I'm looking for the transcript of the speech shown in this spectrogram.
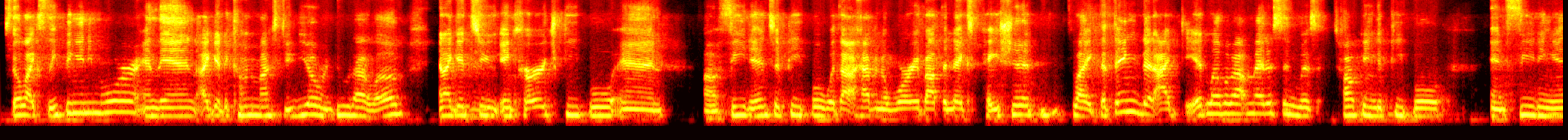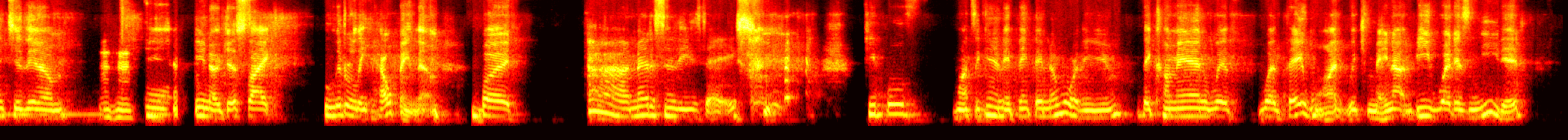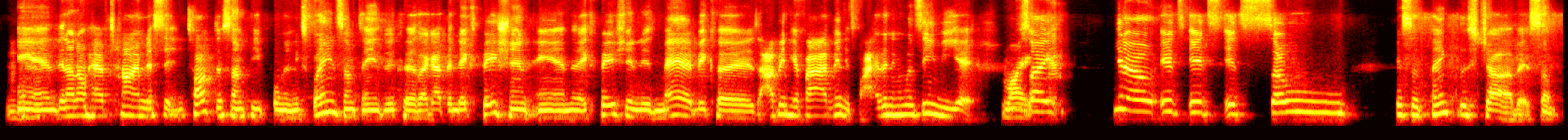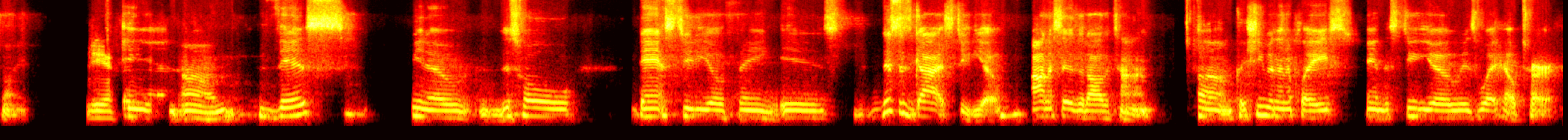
feel like sleeping anymore. And then I get to come to my studio and do what I love. And I get mm-hmm. to encourage people and uh, feed into people without having to worry about the next patient. Like the thing that I did love about medicine was talking to people and feeding into them mm-hmm. and, you know, just like literally helping them. But ah, medicine these days, people once again, they think they know more than you. They come in with what they want, which may not be what is needed. Mm-hmm. And then I don't have time to sit and talk to some people and explain some things because I got the next patient and the next patient is mad because I've been here five minutes. Why hasn't anyone seen me yet? Right. It's like, you know, it's it's it's so it's a thankless job at some point. Yeah. And um this, you know, this whole dance studio thing is this is God's studio. Anna says it all the time because um, she was in a place and the studio is what helped her.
